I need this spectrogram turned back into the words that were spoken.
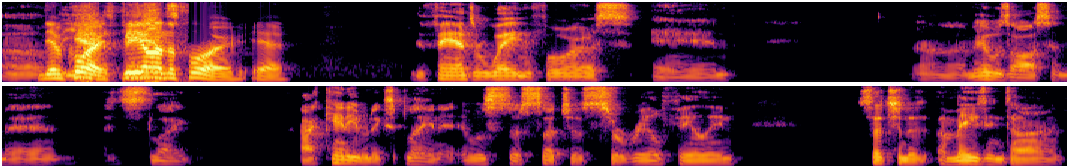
Um, of yeah, course, being on the floor. Yeah, the fans were waiting for us, and um, it was awesome, man. It's like I can't even explain it. It was just such a surreal feeling, such an amazing time.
